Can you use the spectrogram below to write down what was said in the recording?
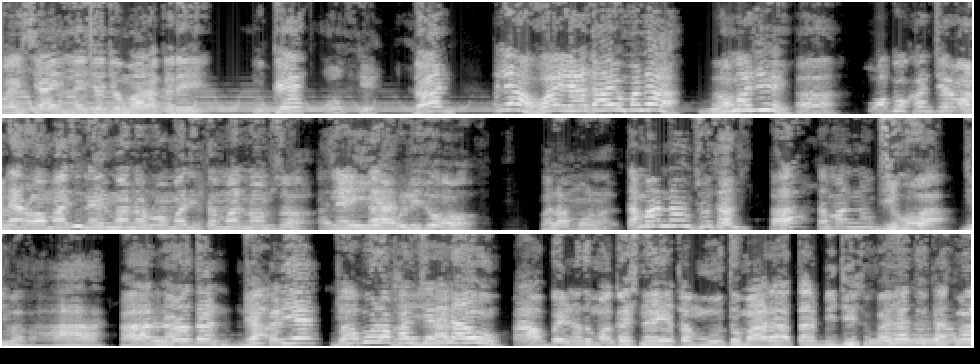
પૈસા આઈને લઈ જજો મારા ઘરે. ઓકે ઓકે ડન એટલે હવે યાદ આવ્યું મને? રોમાજી? હા. ઓબો ખંચેરવાનો રોમાજી નહીં માનો રોમાજી તમારું નામ છે. અરે ભૂલી જો ભલા મોણા તમારું નામ શું છે? હા? તમારું નામ? જીવબા. જી હા. હા હેડો તન ને કરીએ? જોબુરો ખંચેરીને આવું આ ભાઈનો તો મગજ નહીં એટલે હું તો મારા અત્યારે બીજી સુભાઈ તું ચશ્મા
